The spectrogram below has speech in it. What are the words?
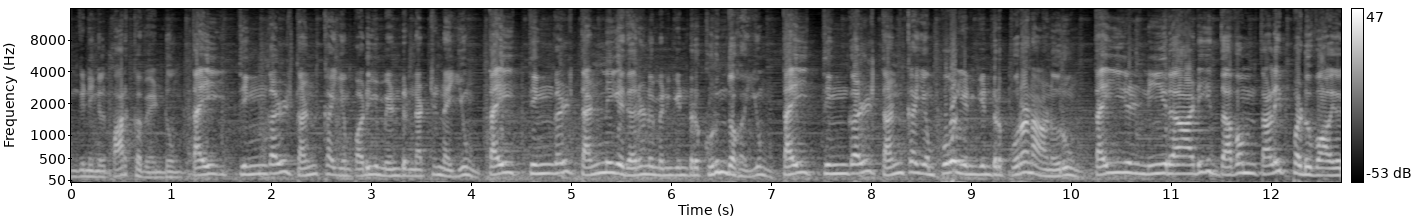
இங்கு நீங்கள் பார்க்க வேண்டும். தை திங்கள் தன் கையும் படியும் என்று நற்றினையும் தை திங்கள் தண்ணியை தருணும் என்கின்ற குறுந்தொகையும் தை திங்கள் தன் கையம் போல் என்கின்ற புறநானூரும் தையில் நீராடி தவம் தலைப்படுவாயோ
